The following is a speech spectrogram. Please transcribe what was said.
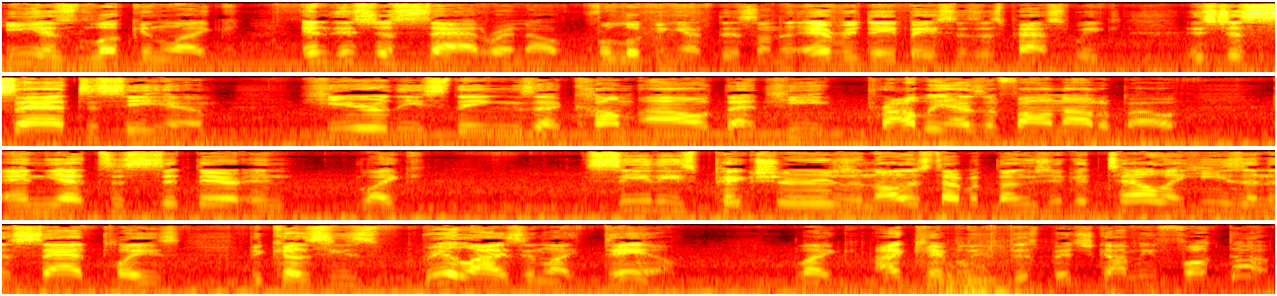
he is looking like and it's just sad right now for looking at this on an everyday basis this past week. It's just sad to see him hear these things that come out that he probably hasn't found out about and yet to sit there and like see these pictures and all this type of things you could tell that he's in a sad place because he's realizing like damn like i can't believe this bitch got me fucked up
